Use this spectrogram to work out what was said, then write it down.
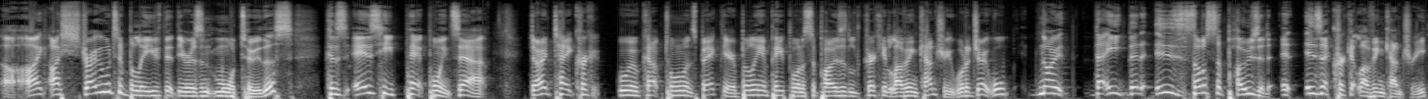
I, I struggle to believe that there isn't more to this because, as he Pat points out, don't take cricket World Cup tournaments back there. A billion people in a supposed cricket loving country. What a joke. Well, no, they, that is, it's not a supposed, it is a cricket loving country.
